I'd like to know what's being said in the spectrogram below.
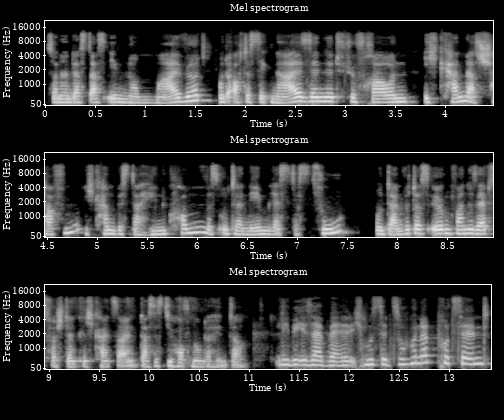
sondern dass das eben normal wird und auch das Signal sendet für Frauen, ich kann das schaffen, ich kann bis dahin kommen, das Unternehmen lässt das zu und dann wird das irgendwann eine Selbstverständlichkeit sein. Das ist die Hoffnung dahinter. Liebe Isabel, ich muss dir zu 100 Prozent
